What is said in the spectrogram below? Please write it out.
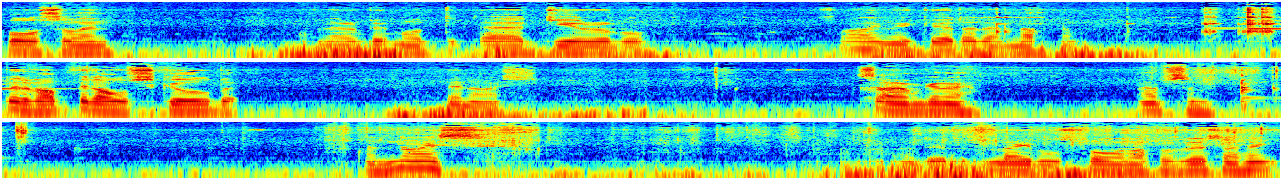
porcelain. And they're a bit more uh, durable. So I think they're good, I don't knock them. Bit of a bit old school, but they're nice. So I'm gonna have some a nice label's fallen off of this I think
